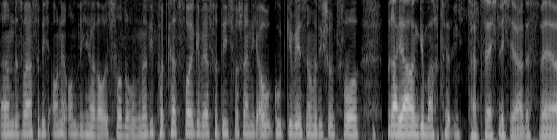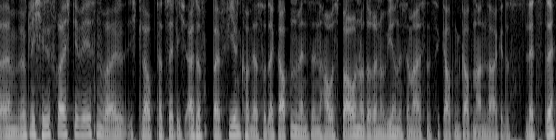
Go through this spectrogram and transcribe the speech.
ähm, das war ja für dich auch eine ordentliche Herausforderung. Ne? Die Podcast-Folge wäre für dich wahrscheinlich auch gut gewesen, wenn wir die schon vor drei Jahren gemacht hätten. Tatsächlich, ja, das wäre ähm, wirklich hilfreich gewesen, weil ich glaube tatsächlich, also bei vielen kommt ja so der Garten, wenn sie ein Haus bauen oder renovieren, ist ja meistens die Garten Gartenanlage das Letzte.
